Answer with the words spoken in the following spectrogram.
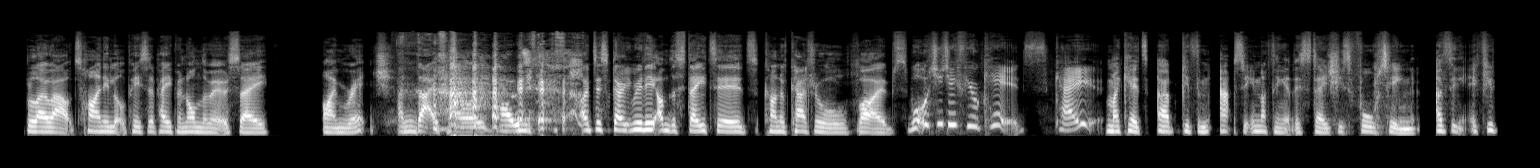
blow out tiny little pieces of paper and on them it would say, I'm rich. And that is how I, I would, I just go really understated, kind of casual vibes. What would you do for your kids, Kate? My kids uh, give them absolutely nothing at this stage. She's 14. I think if you've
